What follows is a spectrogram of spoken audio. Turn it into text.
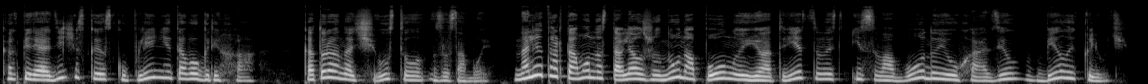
как периодическое искупление того греха, который она чувствовала за собой. На лето Артамон оставлял жену на полную ее ответственность и свободу и уходил в белый ключ.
